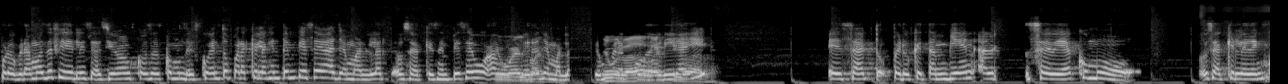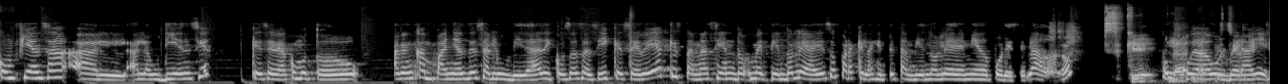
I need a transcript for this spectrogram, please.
programas de fidelización, cosas como un descuento para que la gente empiece a llamar, o sea, que se empiece a volver a llamar la atención para poder ir ahí. Exacto, pero que también se vea como, o sea, que le den confianza al, a la audiencia, que se vea como todo, hagan campañas de salubridad y cosas así, que se vea que están haciendo, metiéndole a eso para que la gente también no le dé miedo por ese lado, ¿no? Es que y pueda volver a ir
